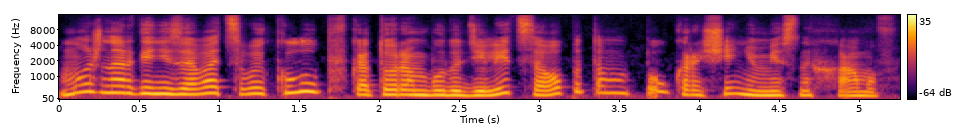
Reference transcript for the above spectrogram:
Можно организовать свой клуб, в котором буду делиться опытом по укрощению местных хамов.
